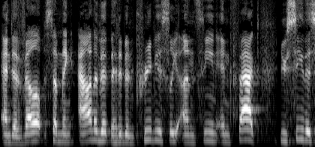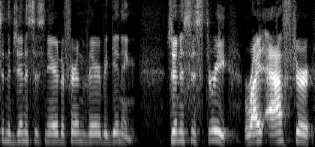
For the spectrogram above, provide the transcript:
and develop something out of it that had been previously unseen. In fact, you see this in the Genesis narrative from the very beginning. Genesis 3, right after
